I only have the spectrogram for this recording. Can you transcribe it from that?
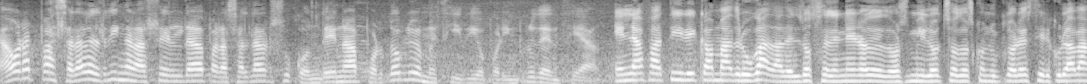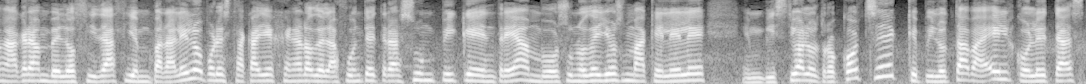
Ahora pasará del ring a la celda para saldar su condena por doble homicidio por imprudencia. En la fatídica madrugada del 12 de enero de 2008, dos conductores circulaban a gran velocidad y en paralelo por esta calle Genaro de la Fuente tras un pique entre ambos. Uno de ellos, Maquelele, embistió al otro coche que pilotaba el Coletas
